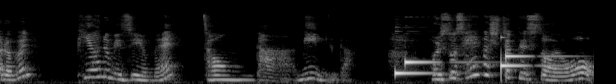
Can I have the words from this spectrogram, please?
여러분 피아노 뮤지엄의 정다미입니다 벌써 새해가 시작됐어요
